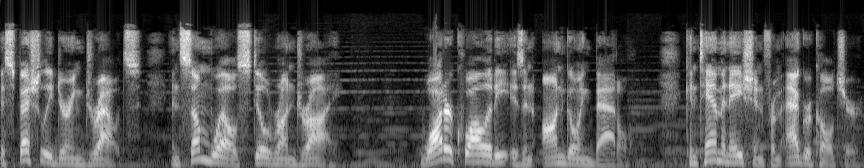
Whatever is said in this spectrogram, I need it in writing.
especially during droughts, and some wells still run dry. Water quality is an ongoing battle. Contamination from agriculture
